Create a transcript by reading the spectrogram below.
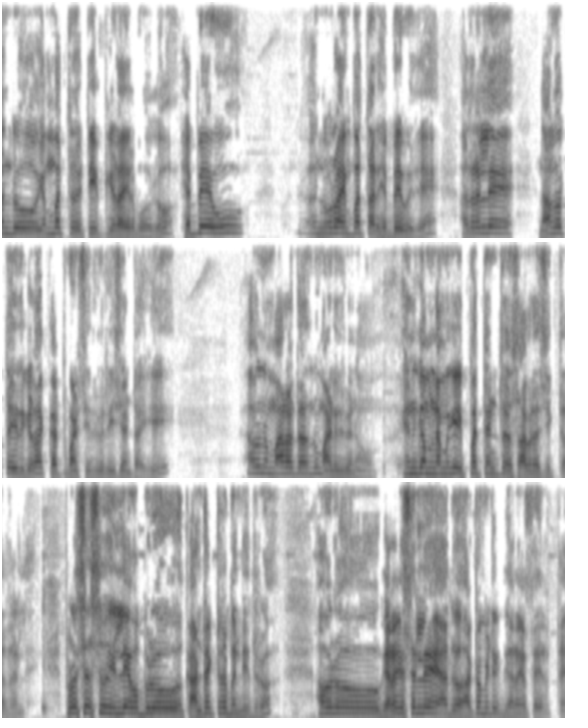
ಒಂದು ಎಂಬತ್ತು ಟೀಕ್ ಗಿಡ ಇರ್ಬೋದು. ಹೆಬ್ಬೇವು, ನೂರ ಎಂಬತ್ತಾರು ಹೆಬ್ಬೇವು ಇದೆ. ಅದರಲ್ಲೇ ನಲವತ್ತೈದು ಗಿಡ ಕಟ್ ಮಾಡಿಸಿದ್ವಿ ರೀಸೆಂಟಾಗಿ ಅದನ್ನು ಮಾರಾಟನೂ ಮಾಡಿದ್ವಿ ನಾವು. ಇನ್ಕಮ್ ನಮಗೆ ಇಪ್ಪತ್ತೆಂಟು ಸಾವಿರ ಸಿಕ್ತು ಅದರಲ್ಲಿ. ಪ್ರೊಸೆಸ್ಸು ಇಲ್ಲೇ ಒಬ್ಬರು ಕಾಂಟ್ರಾಕ್ಟರ್ ಬಂದಿದ್ದರು ಅವರು ಗರಗಸಲ್ಲೇ ಅದು ಆಟೋಮೆಟಿಕ್ ಗರಗಸ ಇರುತ್ತೆ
